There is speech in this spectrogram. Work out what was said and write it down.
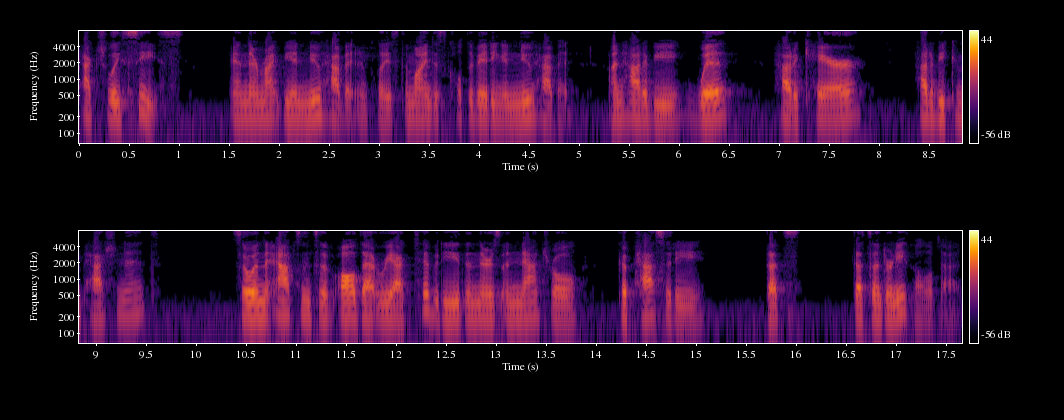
actually cease and there might be a new habit in place. The mind is cultivating a new habit on how to be with, how to care, how to be compassionate. So, in the absence of all that reactivity, then there's a natural capacity that's, that's underneath all of that.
